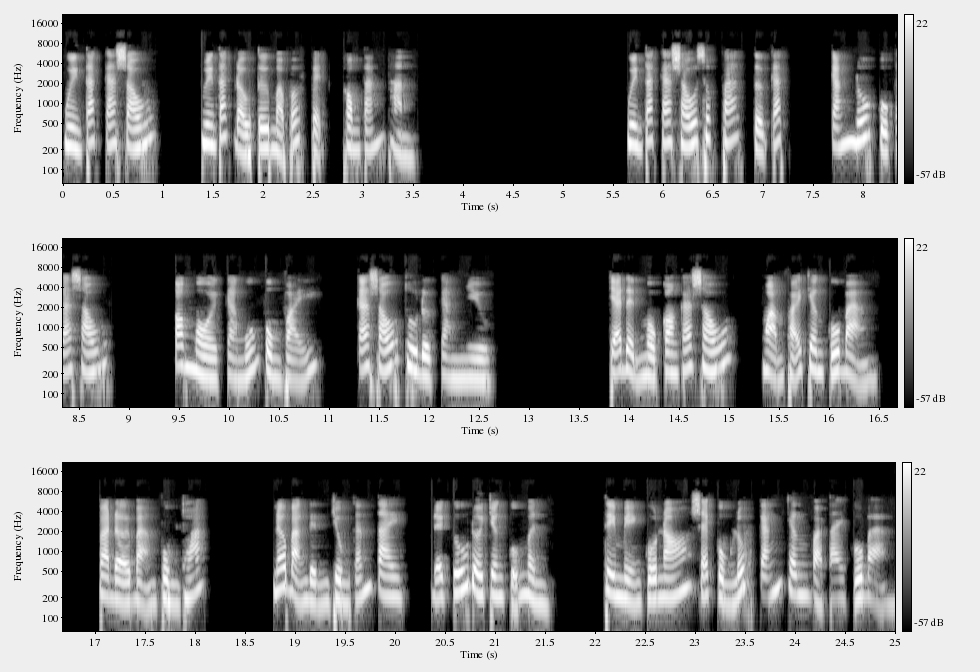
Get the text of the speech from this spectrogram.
Nguyên tắc cá sấu Nguyên tắc đầu tư mà Buffett không tán thành. Nguyên tắc cá sấu xuất phát từ cách cắn nuốt của cá sấu. Con mồi càng muốn vùng vẫy, cá sấu thu được càng nhiều. Giả định một con cá sấu ngoạm phải chân của bạn và đợi bạn vùng thoát. Nếu bạn định dùng cánh tay để cứu đôi chân của mình, thì miệng của nó sẽ cùng lúc cắn chân và tay của bạn.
